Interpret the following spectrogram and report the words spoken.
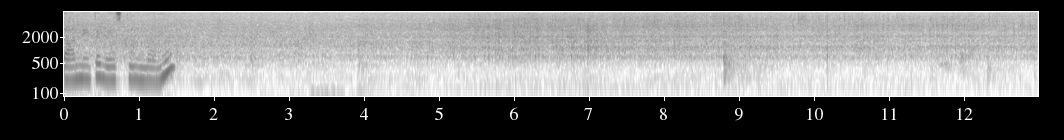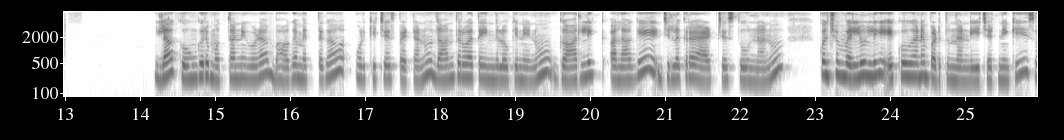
దాన్ని అయితే వేస్తూ ఉన్నాను. ఇలా గోంగూర మొత్తాన్ని కూడా బాగా మెత్తగా ఉడికిచ్చేసి పెట్టాను. దాని తర్వాత ఇందులోకి నేను గార్లిక్ అలాగే జీలకర్ర యాడ్ చేస్తూ ఉన్నాను. కొంచెం వెల్లుల్లి ఎక్కువగానే పడుతుందండి ఈ చట్నీకి. సో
